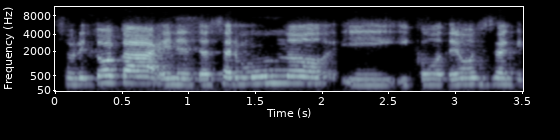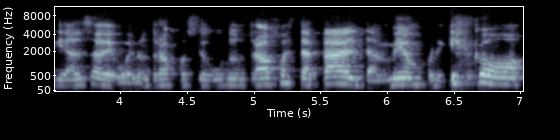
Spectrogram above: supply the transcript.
sobre todo acá en el tercer mundo, y, como tenemos esa crianza de, bueno, un trabajo seguro, un trabajo estatal también, porque es como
